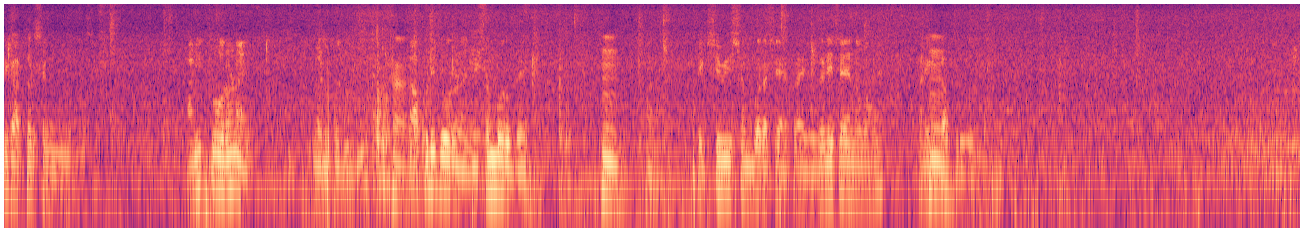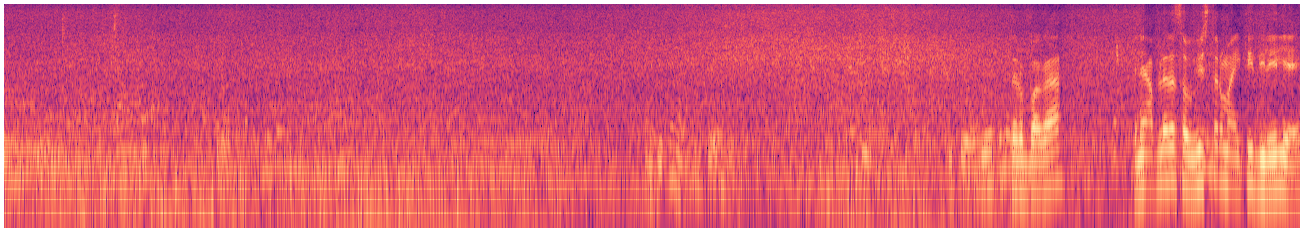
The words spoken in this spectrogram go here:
एक आकर्षण आणि तोरण आहे गणपतीची. कापडी तोरण आहे शंभर रुपये. हां. एकशे वीस शंभर असे आहे प्राईस गणेश आहे नमा आहे आणि कापडी तोरण आहे. तर बघा त्याने आपल्याला सविस्तर माहिती दिलेली आहे.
